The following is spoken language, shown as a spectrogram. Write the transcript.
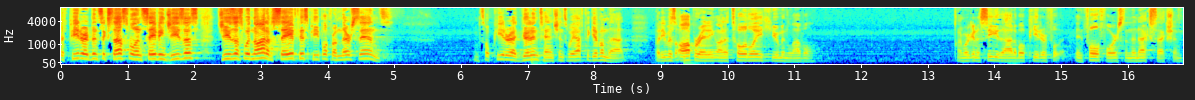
If Peter had been successful in saving Jesus, Jesus would not have saved his people from their sins. And so Peter had good intentions. We have to give him that. But he was operating on a totally human level. And we're going to see that about Peter in full force in the next section,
